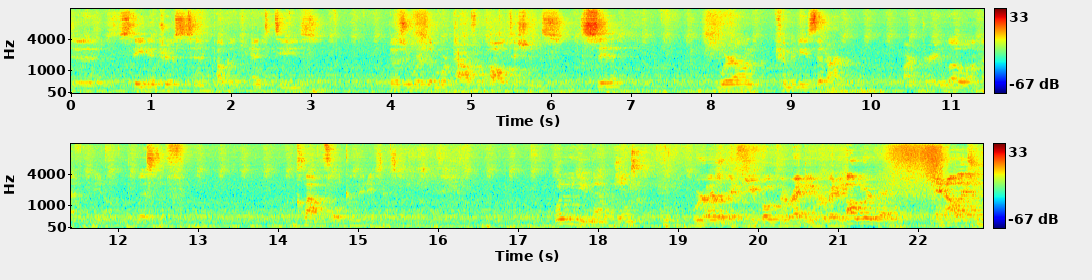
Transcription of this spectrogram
to state interests and public entities. Those are where the more powerful politicians sit. We're on committees that aren't aren't very low on that, you know, the list of cloutful committees, I suppose. What do we do now, Jim? We're, if you both are ready, we're ready. Oh, we're ready. And I'll let you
